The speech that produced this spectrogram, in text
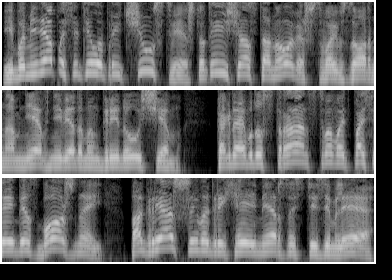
Ибо меня посетило предчувствие, что ты еще остановишь свой взор на мне в неведомом грядущем, когда я буду странствовать по сей безбожной, погрязшей во грехе и мерзости земле,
